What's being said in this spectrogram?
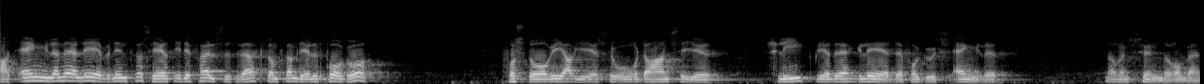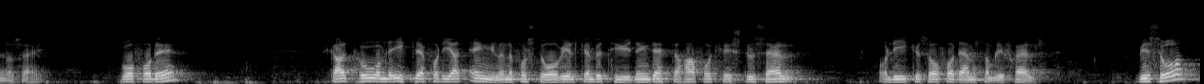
At englene er levende interessert i det frelsesverk som fremdeles pågår, forstår vi av Jesu ord da han sier slik blir det glede for Guds engler når en synder omvender seg. Hvorfor det? Skal tro om det ikke er fordi at englene forstår hvilken betydning dette har for Kristus selv, og likeså for dem som blir frelst. Hvis så,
